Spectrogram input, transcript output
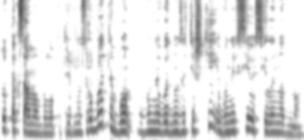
Тут так само було потрібно зробити, бо вони, видно, затяжкі і вони всі осіли на дно.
